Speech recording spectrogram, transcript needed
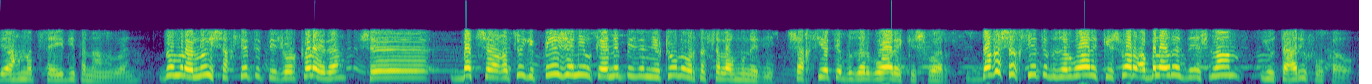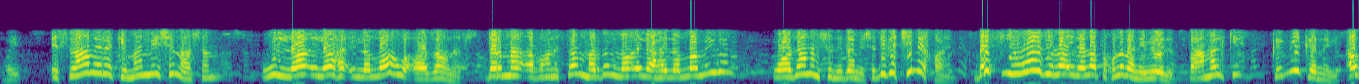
د احمد سعیدی په نامه باندې دومره لوی شخصیت ته جوړ کړی ده چې بچ هغه څوک پیژني او کنه پیژني ټول ورته سلامونه دي شخصیت بزرګوار کشور دغه شخصیت بزرګوار کشور ابل ورځ د اسلام یو تعریف وکاو وای اسلام را کې ما میشناسم و لا اله الا الله و آزان است در افغانستان مردم لا اله الا الله میگن و آزان هم شنیده میشه دیگه چی میخواین بس یوازی لا اله الا په خله باندې ویل په عمل کې کوي کنه او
